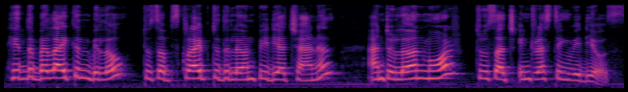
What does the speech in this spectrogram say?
Hit the bell icon below to subscribe to the Learnpedia channel and to learn more through such interesting videos.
